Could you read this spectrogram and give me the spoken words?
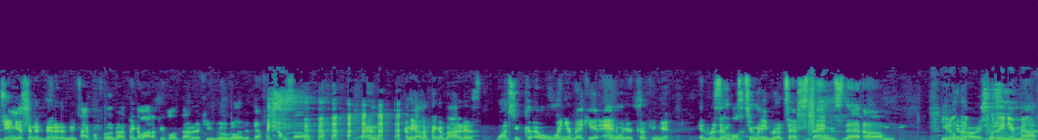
genius and invented a new type of food, but I think a lot of people have done it. If you Google it, it definitely comes up. and and the other thing about it is once you cook, when you're making it and when you're cooking it, it resembles too many grotesque things that um, You don't You want know, to put just- it in your mouth.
